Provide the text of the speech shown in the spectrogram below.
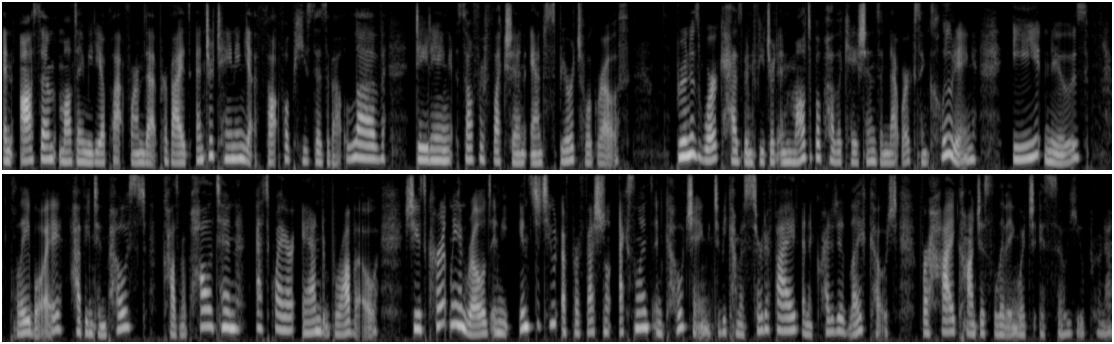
an awesome multimedia platform that provides entertaining yet thoughtful pieces about love, dating, self reflection, and spiritual growth. Bruna's work has been featured in multiple publications and networks, including E! News, Playboy, Huffington Post, Cosmopolitan, Esquire, and Bravo. She is currently enrolled in the Institute of Professional Excellence in Coaching to become a certified and accredited life coach for high conscious living, which is so you, Bruna,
